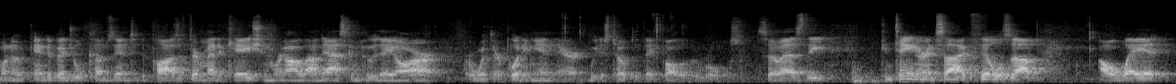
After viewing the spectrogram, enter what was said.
when an individual comes in to deposit their medication, we're not allowed to ask them who they are or what they're putting in there. We just hope that they follow the rules. So as the container inside fills up, I'll weigh it,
